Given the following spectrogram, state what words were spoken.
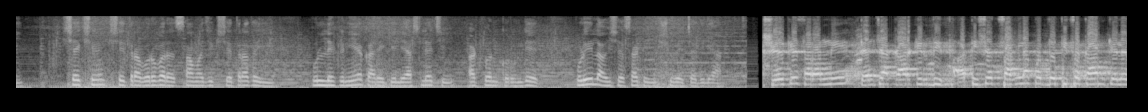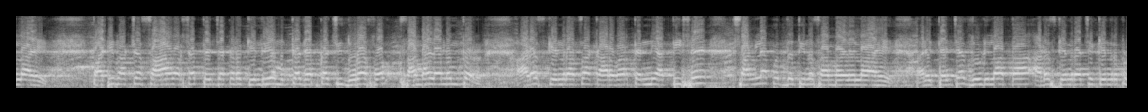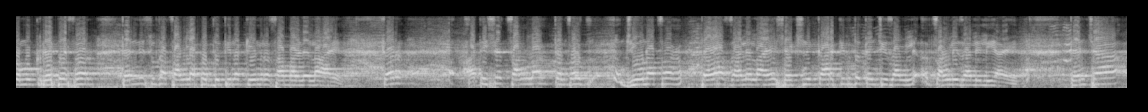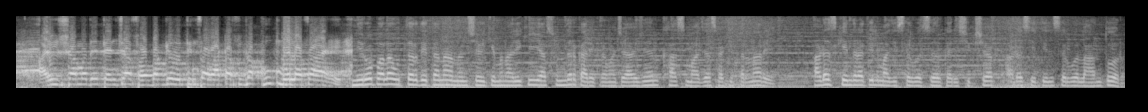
शैक्षणिक क्षेत्राबरोबरच सामाजिक क्षेत्रातही उल्लेखनीय कार्य केले असल्याची आठवण करून देत पुढील आयुष्यासाठी शुभेच्छा दिल्या. शेळके सरांनी त्यांच्या कारकिर्दीत अतिशय चांगल्या पद्धतीचं काम केलेलं आहे. पाठीमागच्या सहा वर्षात त्यांच्याकडे केंद्रीय मुख्याध्यापकाची धुरा सांभाळल्यानंतर आडस केंद्राचा कारभार त्यांनी अतिशय चांगल्या पद्धतीनं सांभाळलेला आहे. आणि त्यांच्या जोडीला आता आडस केंद्राचे केंद्र प्रमुख रेपे सर त्यांनी सुद्धा चांगल्या पद्धतीनं केंद्र सांभाळलेलं आहे. तर अतिशय चांगला त्यांचा जीवनाचा प्रवास झालेला आहे. शैक्षणिक कारकीर्द त्यांची चांगली चांगली झालेली आहे. त्यांच्या आयुष्यामध्ये त्यांच्या सौभाग्यवतींचा वाटा सुद्धा खूप मोलाचा आहे. निरोपाला उत्तर देताना आनंद शेळके म्हणाले की या सुंदर कार्यक्रमाचे आयोजन खास माझ्यासाठी करणारे आडस केंद्रातील माझे सर्व सहकारी शिक्षक आडस येथील सर्व लहानतोर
